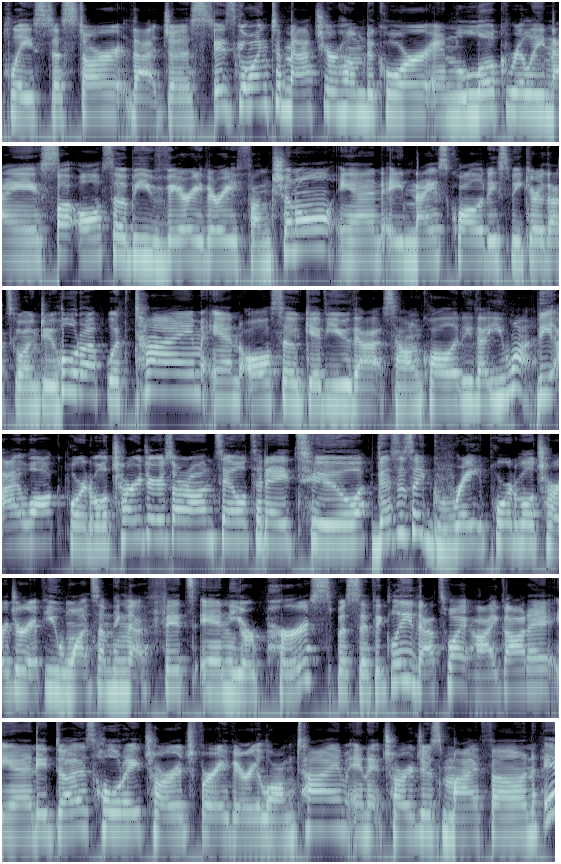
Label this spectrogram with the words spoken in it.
place to start that just is going to match your home decor and look really nice, but also be very, very functional and a nice quality speaker that's going to hold up with time and also give you that sound quality that you want. The iWalk portable chargers are on sale today too. This is a great portable charger if you want something that fits in your purse specifically. That's why I got it and it does hold a charge for a very long time and it charges my phone in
